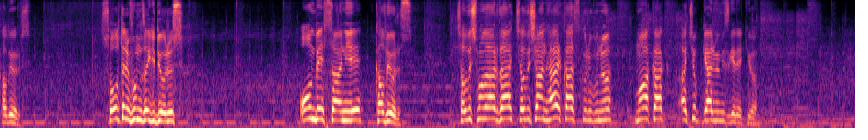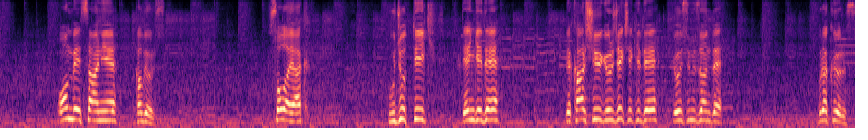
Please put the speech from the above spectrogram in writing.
kalıyoruz. Sol tarafımıza gidiyoruz. 15 saniye kalıyoruz. Çalışmalarda çalışan her kas grubunu muhakkak açıp gelmemiz gerekiyor. 15 saniye kalıyoruz. Sol ayak, vücut dik, dengede ve karşıyı görecek şekilde göğsümüz önde. Bırakıyoruz.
